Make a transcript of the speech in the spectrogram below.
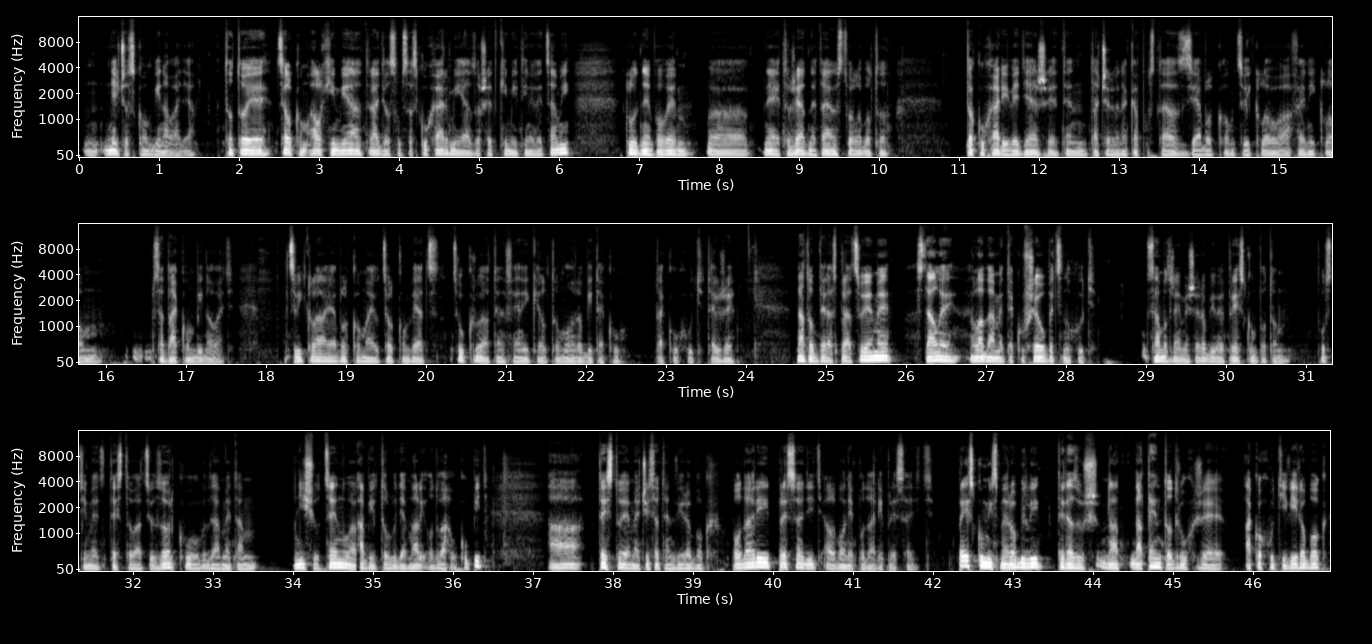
niečo skombinovať. A toto je celkom alchymia, radil som sa s kuchármi a so všetkými tými vecami. Kľudne poviem, e, nie je to žiadne tajomstvo, lebo to, to kuchári vedia, že ten, tá červená kapusta s jablkom, cviklou a feniklom sa dá kombinovať. Cvikla a jablko majú celkom viac cukru a ten fenikel tomu robí takú, takú chuť. Takže na tom teraz pracujeme. Stále hľadáme takú všeobecnú chuť. Samozrejme, že robíme prieskum potom. Pustíme testovaciu vzorku, dáme tam nižšiu cenu, aby to ľudia mali odvahu kúpiť a testujeme, či sa ten výrobok podarí presadiť alebo nepodarí presadiť. Prieskumy sme robili teraz už na, na tento druh, že ako chutí výrobok.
